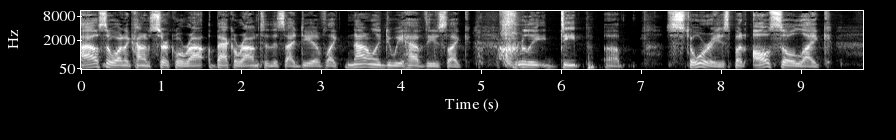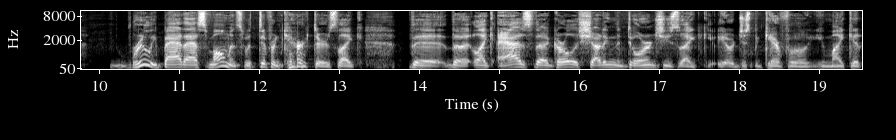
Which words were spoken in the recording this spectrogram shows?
I also want to kind of circle around, back around to this idea of like not only do we have these like really deep uh, stories, but also like really badass moments with different characters. Like the the like as the girl is shutting the door and she's like, you know, just be careful, you might get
